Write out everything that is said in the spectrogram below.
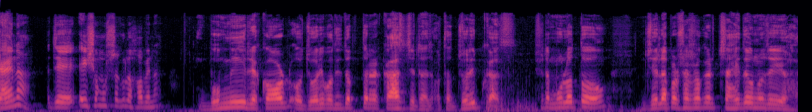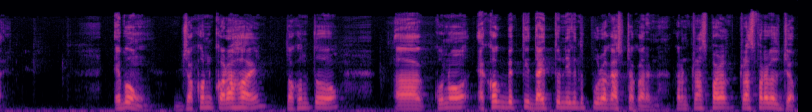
যায় না যে এই সমস্যাগুলো হবে না? ভূমি রেকর্ড ও জরিপ অধিদপ্তরের কাজ যেটা, অর্থাৎ জরিপ কাজ, সেটা মূলত জেলা প্রশাসকের চাহিদা অনুযায়ী হয়। এবং যখন করা হয়, তখন তো কোনো একক ব্যক্তি দায়িত্ব নিয়ে কিন্তু পুরো কাজটা করে না, কারণ ট্রান্সফার, ট্রান্সফারেবল জব।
